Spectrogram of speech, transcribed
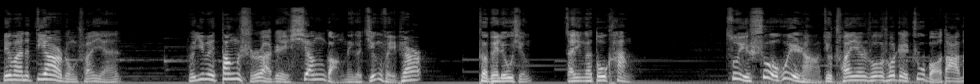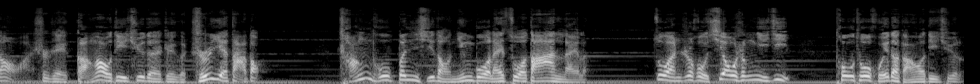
另外呢，第二种传言说，因为当时啊，这香港那个警匪片特别流行，咱应该都看过，所以社会上就传言说，说这珠宝大盗啊是这港澳地区的这个职业大盗，长途奔袭到宁波来做大案来了，作案之后销声匿迹，偷偷回到港澳地区了。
